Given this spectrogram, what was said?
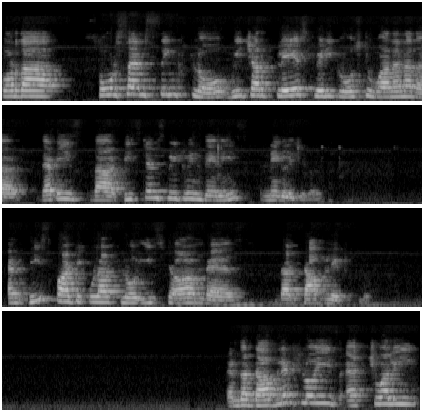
for the source and sink flow, which are placed very close to one another that is, the distance between them is negligible. And this particular flow is termed as the doublet flow. And the doublet flow is actually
